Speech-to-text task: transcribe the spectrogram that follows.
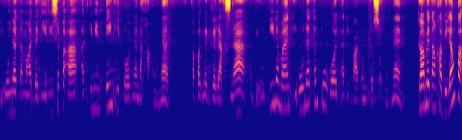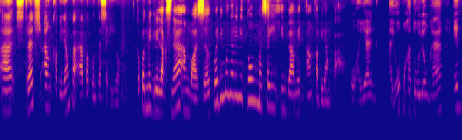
Iunat ang mga daliri sa paa at i-maintain ito na nakaunat. Kapag nag-relax na, unti-unti naman iunat ang tuhod at ipatong ito sa unan. Gamit ang kabilang paa, stretch ang kabilang paa papunta sa iyo. Kapag nag-relax na ang muscle, pwede mo na rin itong masayihin gamit ang kabilang paa. O ayan, I hope makatulong ha. And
